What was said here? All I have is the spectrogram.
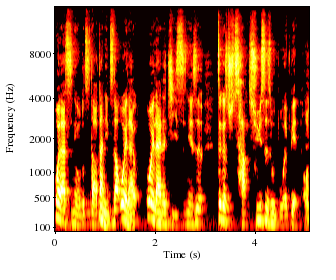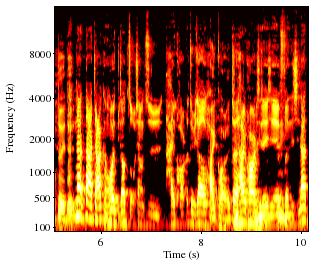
未来十年我不知道，但你知道未来未来的几十年是这个长趋势是不会变的。哦，对对，对。那大家可能会比较走向是 high quality，就比较 high quality，对 high quality 的一些分析。嗯、那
